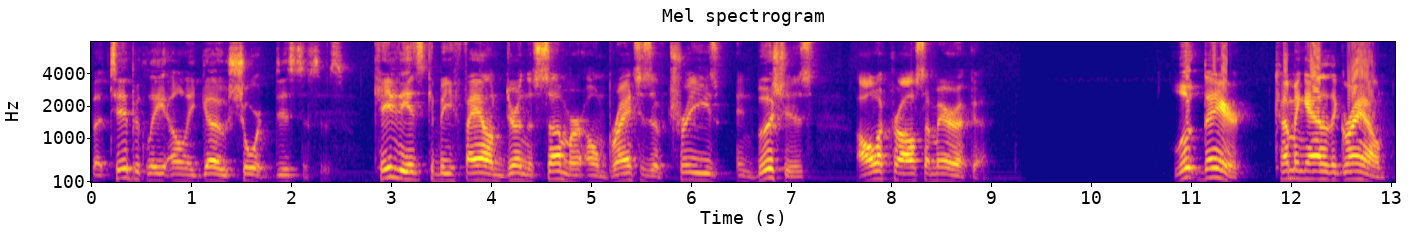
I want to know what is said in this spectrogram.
but typically only go short distances. Katydids can be found during the summer on branches of trees and bushes all across America. Look there, coming out of the ground.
